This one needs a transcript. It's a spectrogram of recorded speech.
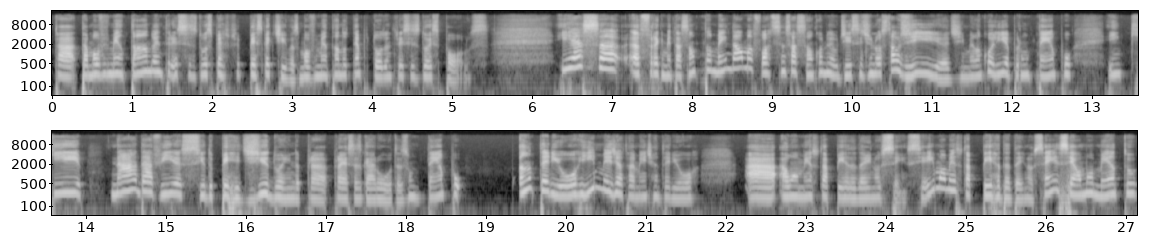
tá, tá movimentando entre essas duas per perspectivas, movimentando o tempo todo entre esses dois polos. E essa fragmentação também dá uma forte sensação, como eu disse, de nostalgia, de melancolia por um tempo em que nada havia sido perdido ainda para essas garotas. Um tempo anterior, imediatamente anterior a, ao momento da perda da inocência. E o momento da perda da inocência é um momento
